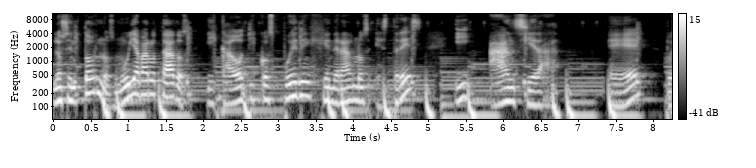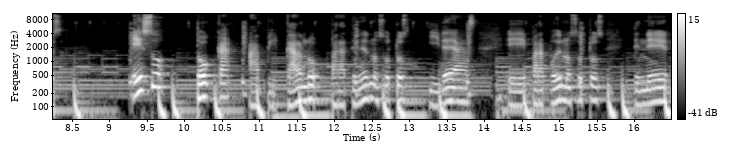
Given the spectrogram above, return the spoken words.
Los entornos muy abarrotados y caóticos pueden generarnos estrés y ansiedad. Eh, pues eso toca aplicarlo para tener nosotros ideas, eh, para poder nosotros tener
